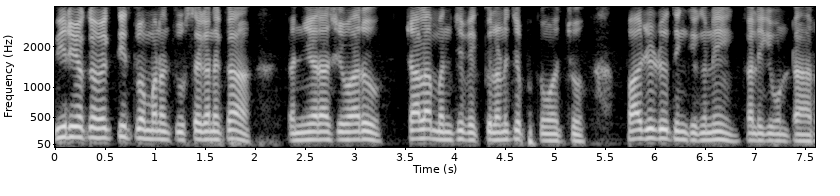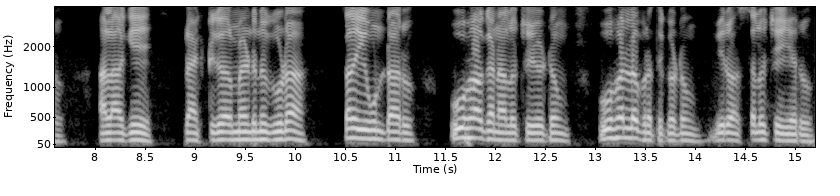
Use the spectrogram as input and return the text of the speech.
వీరి యొక్క వ్యక్తిత్వం మనం చూస్తే గనక కన్యారాశి వారు చాలా మంచి వ్యక్తులని చెప్పుకోవచ్చు. పాజిటివ్ థింకింగ్ని కలిగి ఉంటారు. అలాగే ప్రాక్టికల్ మైండ్ను కూడా కలిగి ఉంటారు. ఊహాగణాలు చేయటం ఊహల్లో బ్రతకడం వీరు అస్సలు చేయరు.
